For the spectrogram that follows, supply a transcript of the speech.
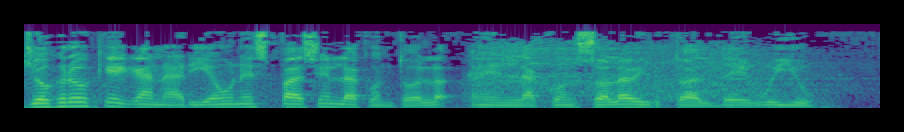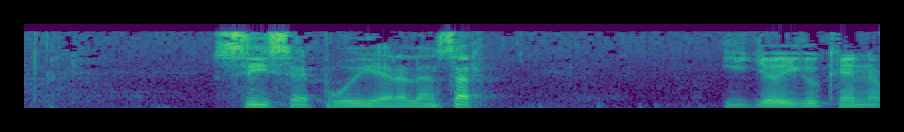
Yo creo que ganaría un espacio en la consola, en la consola virtual de Wii U. Si se pudiera lanzar. Y yo digo que no.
